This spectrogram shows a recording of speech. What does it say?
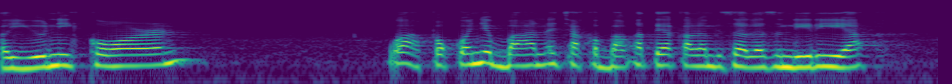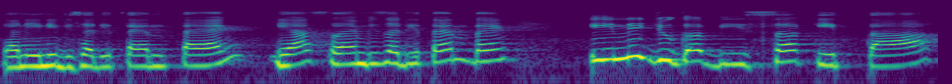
a unicorn. Wah, pokoknya bahannya cakep banget ya kalian bisa lihat sendiri ya dan ini bisa ditenteng ya. Selain bisa ditenteng ini juga bisa kita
